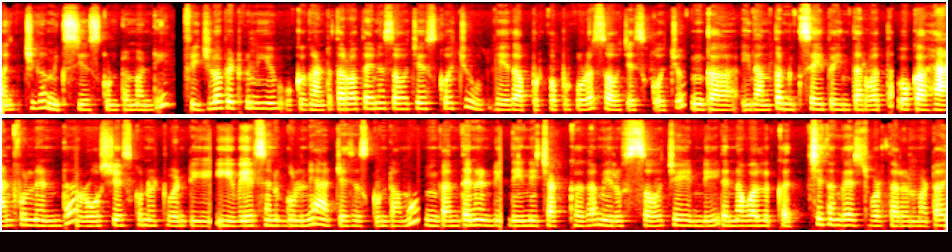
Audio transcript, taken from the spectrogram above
మంచిగా మిక్స్ చేసుకుంటామండి. ఫ్రిడ్జ్లో పెట్టుకుని ఒక గంట తర్వాత అయినా సర్వ్ చేసుకోవచ్చు. లేదా అప్పటికప్పుడు కూడా సర్వ్ చేసుకోవచ్చు. ఇంకా ఇదంతా మిక్స్ అయిపోయిన తర్వాత ఒక హ్యాండ్ ఫుల్ నిండా రోస్ట్ చేసుకున్నటువంటి ఈ వేరుశెనగ గుళ్ళని యాడ్ చేసేసుకుంటాము. ఇంకా అంతేనండి. దీన్ని చక్కగా మీరు సర్వ్ చేయండి. తిన్న వాళ్ళు ఖచ్చితంగా ఇష్టపడతారనమాట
